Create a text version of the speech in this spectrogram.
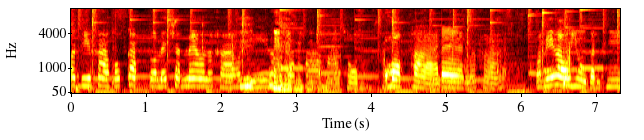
วัสดีค่ะพบกับตัวเล็กชันแนลนะคะ วันนี้เราจะพามาชมหมอกผาแดงนะคะ วันนี้เราอยู่กันที่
